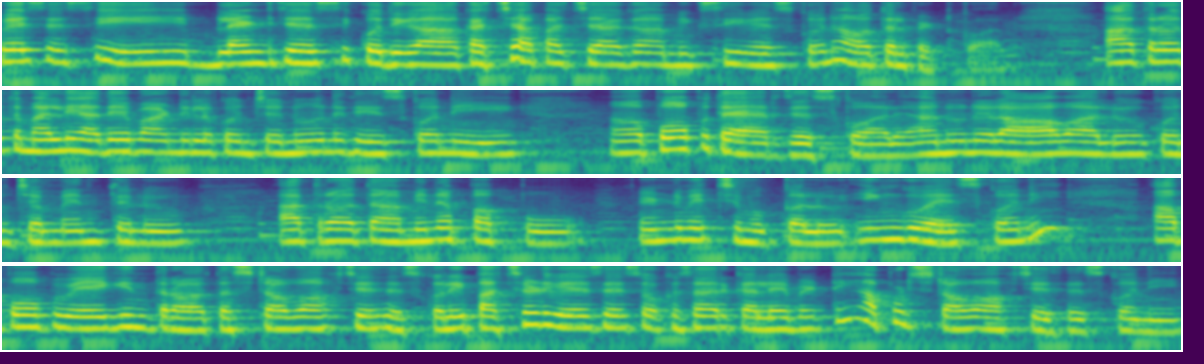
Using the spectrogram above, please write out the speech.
వేసేసి బ్లెండ్ చేసి కొద్దిగా కచ్చా పచ్చాగా మిక్సీ వేసుకొని అవతలు పెట్టుకోవాలి. ఆ తర్వాత మళ్ళీ అదే బాండిలో కొంచెం నూనె తీసుకొని పోపు తయారు చేసుకోవాలి. ఆ నూనెలో ఆవాలు కొంచెం మెంతులు ఆ తర్వాత మినపప్పు ఎండుమిర్చి ముక్కలు ఇంగు వేసుకొని ఆ పోపు వేగిన తర్వాత స్టవ్ ఆఫ్ చేసేసుకోవాలి. ఈ పచ్చడి వేసేసి ఒకసారి కలయబెట్టి అప్పుడు స్టవ్ ఆఫ్ చేసేసుకొని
